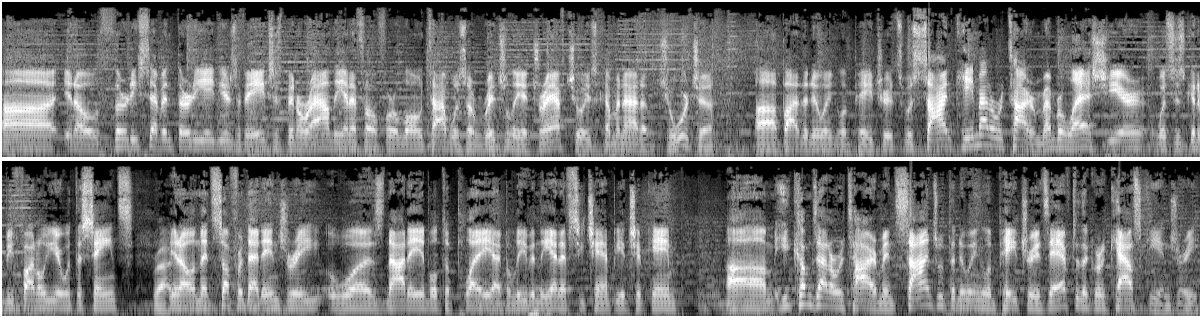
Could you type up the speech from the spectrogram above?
uh, you know, 37, 38 years of age, has been around the NFL for a long time. Was originally a draft choice coming out of Georgia. Uh, by the New England Patriots was signed, came out of retirement. Remember last year was his going to be final year with the Saints, Right. You know, and then suffered that injury, was not able to play, I believe, in the NFC Championship game. Um, he comes out of retirement, signs with the New England Patriots after the Gronkowski injury.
